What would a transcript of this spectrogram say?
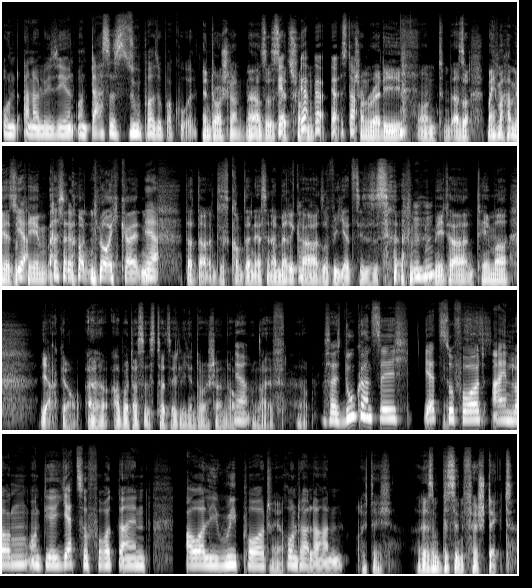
und analysieren. Und das ist super, super cool. In Deutschland, ne? Also ist Ja, jetzt schon, ja, ja, ist schon ready und also manchmal haben wir so Ja, Themen das und Neuigkeiten. Ja. Da, da, das kommt dann erst in Amerika, Mhm. so wie jetzt dieses Mhm. Meta-Thema. Ja, genau. Äh, aber das ist tatsächlich in Deutschland auch live. Ja. Das heißt, du kannst dich jetzt Jetzt. sofort einloggen und dir jetzt sofort deinen Hourly Report runterladen. Richtig. Das ist ein bisschen versteckt.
